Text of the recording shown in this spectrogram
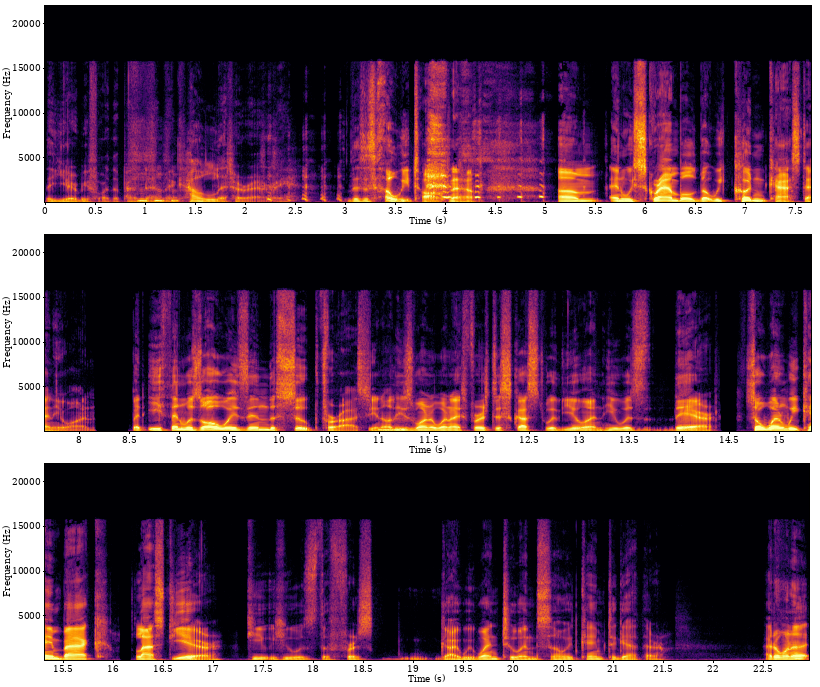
The year before the pandemic. how literary. this is how we talk now. Um, and we scrambled, but we couldn't cast anyone. But Ethan was always in the soup for us. You know, mm-hmm. he's one when I first discussed with Ewan, he was there. So when we came back last year, he he was the first guy we went to, and so it came together. I don't want to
